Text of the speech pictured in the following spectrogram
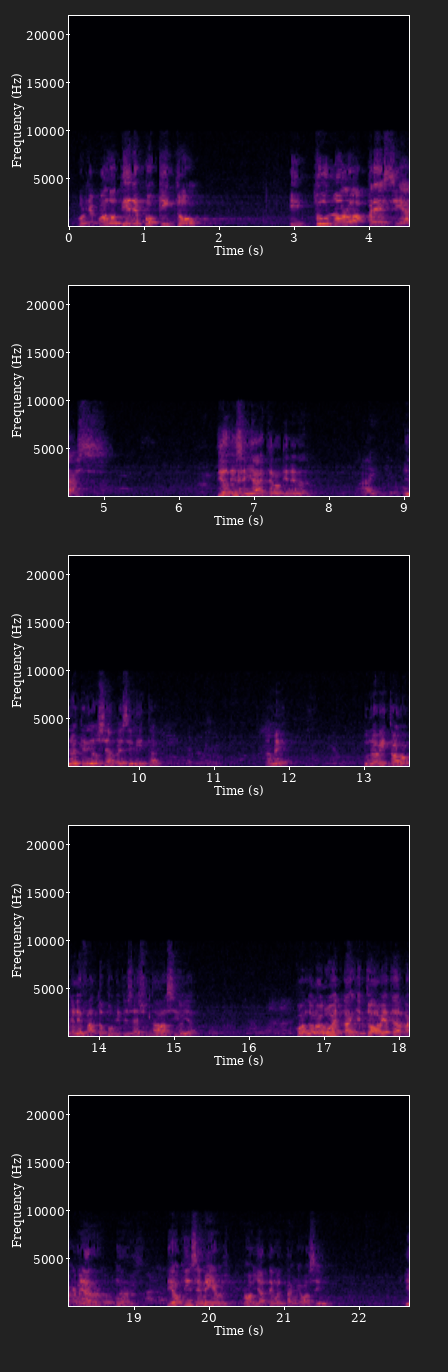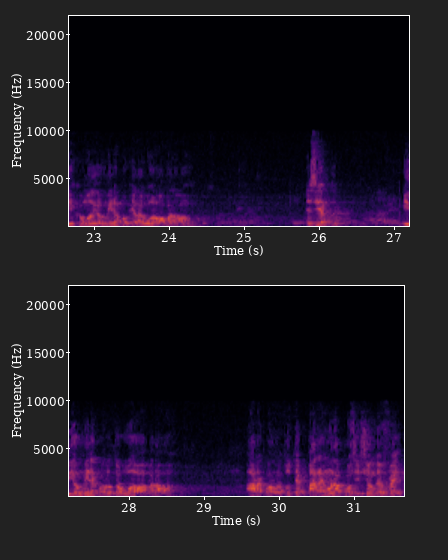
porque cuando tiene poquito y tú no lo aprecias, Dios dice, ya este no tiene nada. Y no es que Dios sea pesimista. Amén. Tú no has visto algo que le falta un poquito y dices, eso está vacío ya. Cuando la aguja en tanque todavía te da para caminar unas 10 o 15 millas. pues, no, ya tengo el tanque vacío. Y es como Dios mira porque la aguja va para abajo. ¿Es cierto? Y Dios mira cuando tu aguja va para abajo. Ahora, cuando tú te paras en una posición de fe,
